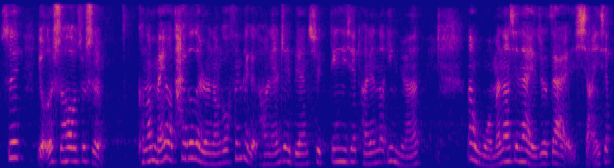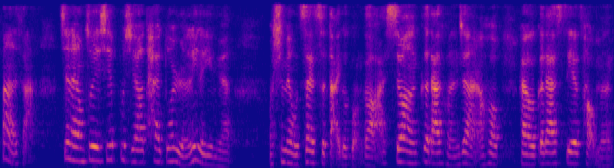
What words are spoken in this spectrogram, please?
所以有的时候就是可能没有太多的人能够分配给团联这边去盯一些团联的应援。那我们呢，现在也就在想一些办法。尽量做一些不需要太多人力的应援。我顺便我再次打一个广告啊，希望各大团战，然后还有各大四叶草们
